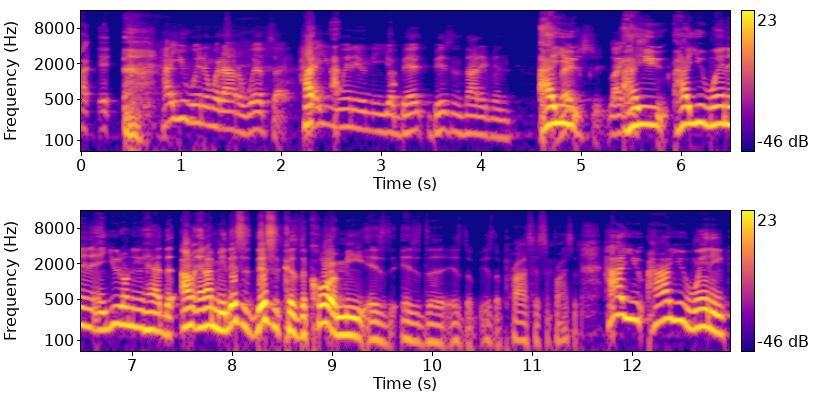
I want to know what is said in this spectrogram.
I, it, how you winning without a website? How- How, you winning in your be- business not even how you registered? Like how you how you winning and you don't even have the I mean, and I mean this is this is because the core of me is is the is the is the process and process. How you how you winning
